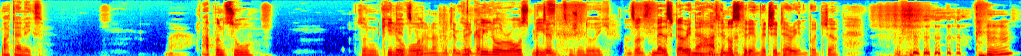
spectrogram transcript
Macht ja nichts. naja. Ab und zu so ein Kilo, Ro mal, ne? Mit dem so ein. Kilo Roast mit Beef dem- zwischendurch. Ansonsten wäre das, glaube ich, eine harte Nuss für den Vegetarian Butcher.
